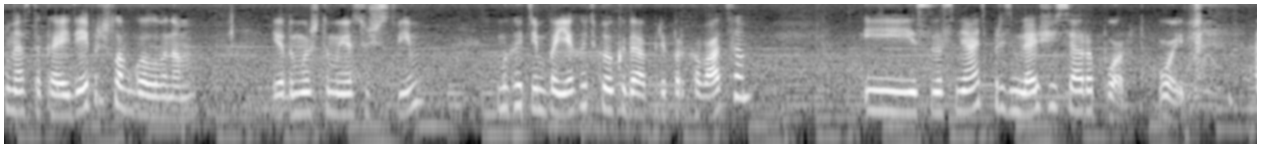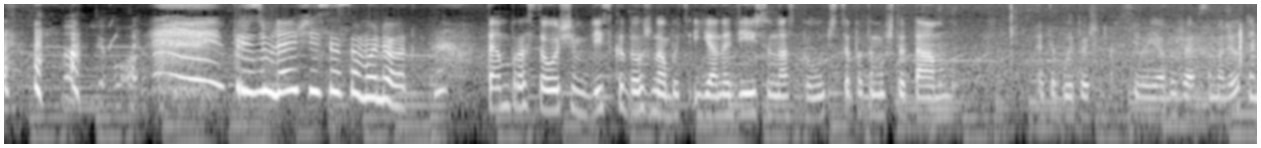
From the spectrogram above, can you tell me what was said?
у нас такая идея пришла в голову нам. Я думаю, что мы ее осуществим. Мы хотим поехать кое-куда припарковаться и заснять приземляющийся аэропорт. Ой. Приземляющийся самолет. Там просто очень близко должно быть. Я надеюсь, у нас получится, потому что там это будет очень красиво. Я обожаю самолеты.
